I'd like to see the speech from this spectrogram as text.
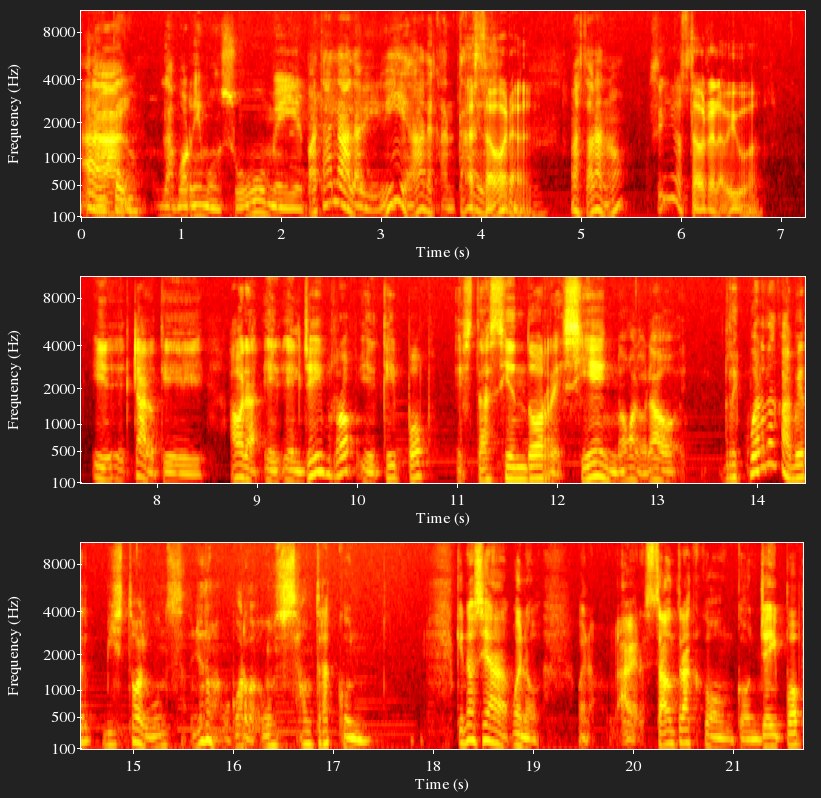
Ah, claro, las Morning Monsume y el pata la, la vivía, la cantaba. Hasta ahora. Hasta ahora, ¿no? Sí, hasta ahora la vivo. ¿eh? Y eh, claro que ahora el, el J-Rock y el K-Pop está siendo recién, ¿no? Valorado. ¿Recuerdan haber visto algún, yo no me acuerdo, un soundtrack con que no sea, bueno, bueno, a ver, soundtrack con, con J-Pop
